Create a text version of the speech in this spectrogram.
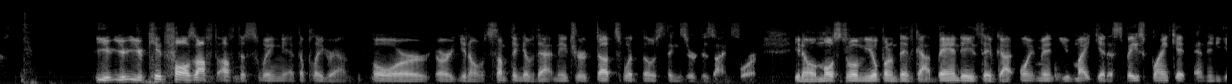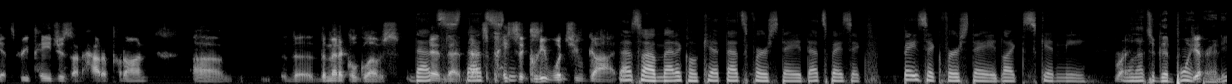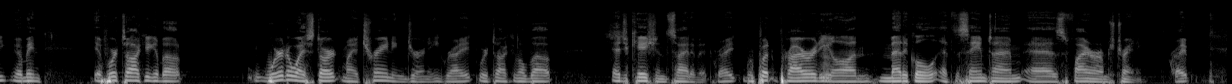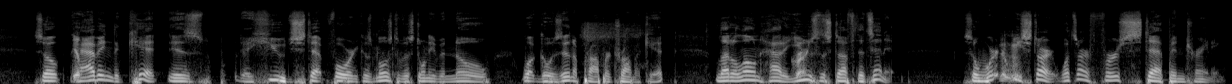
Your, your your kid falls off off the swing at the playground or or you know something of that nature. That's what those things are designed for. You know, most of them you open them, they've got band-aids, they've got ointment. You might get a space blanket, and then you get three pages on how to put on um, the the medical gloves. That's and that, that's, that's basically what you've got. that's a medical kit. That's first aid. That's basic basic first aid, like skin knee. Right. well that's a good point Yep. brandy i mean if we're talking about where do i start my training journey right we're talking about education side of it right we're putting priority Mm-hmm. on medical at the same time as firearms training right so Yep. having the kit is a huge step forward because most of us don't even know what goes in a proper trauma kit let alone how to Correct. use the stuff that's in it so where do we mm-hmm. start what's our first step in training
